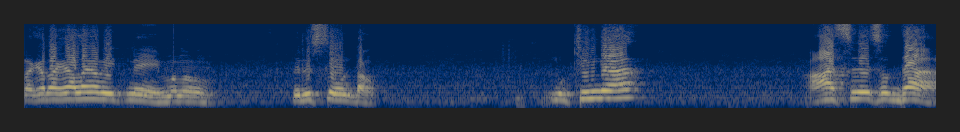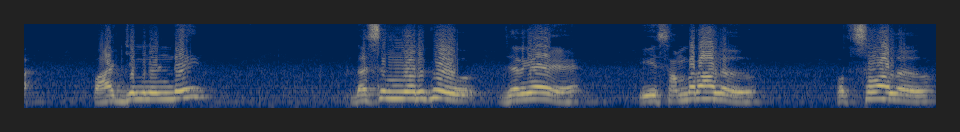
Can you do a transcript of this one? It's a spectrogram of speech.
రకరకాలుగా వీటిని మనం పిలుస్తూ ఉంటాం. ముఖ్యంగా ఆశ్వశుద్ధ పాడ్యం నుండి దశమి వరకు జరిగే ఈ సంబరాలు ఉత్సవాలు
